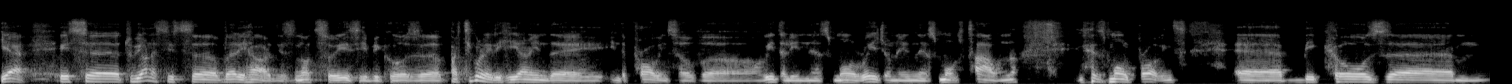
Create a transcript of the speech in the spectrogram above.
Yeah, it's uh, to be honest, it's uh, very hard. It's not so easy because, uh, particularly here in the in the province of, uh, of Italy, in a small region, in a small town, in a small province, uh, because um,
